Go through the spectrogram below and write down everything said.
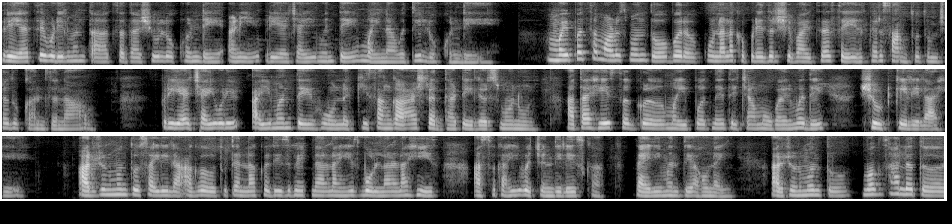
प्रियाचे वडील म्हणतात सदाशिव लोखंडे. आणि प्रियाची आई म्हणते मैनावती लोखंडे. मैपतचा माणूस म्हणतो बरं कोणाला कपडे जर शिवायचे असेल तर सांगतो तुमच्या दुकानचं नाव. प्रियाची आई वडील आई म्हणते हो नक्की सांगा श्रद्धा टेलर्स म्हणून. आता हे सगळं मैपतने त्याच्या मोबाईलमध्ये शूट केलेलं आहे. अर्जुन म्हणतो सायलीला अगं तू त्यांना कधीच भेटणार नाहीस बोलणार नाहीस असं काही वचन दिलेस का? सायली म्हणते अहो नाही. अर्जुन म्हणतो मग झालं तर?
